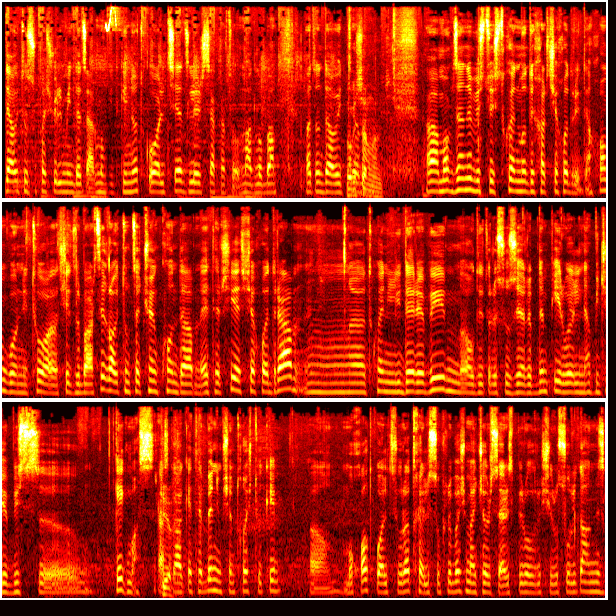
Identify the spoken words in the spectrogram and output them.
დავით უსუფაშვილი მინდა წარმოგიდგინოთ კოალიცია ძლიერი საქართველოს მადლობა. ბატონ დავით მობრძანებისთვის თქვენ მოდიხართ შეხვედრიდან ხო მგონი თუ შეიძლება არც იყავით თუმცა ჩვენ გქონდა ეთერში ეს შეხვედრა. თქვენი ლიდერები აუდიტორიის უზიარებდნენ პირველი ნაბიჯების გეგმას რას გააკეთებენ. იმ შემთხვევაში თუ კი მოხვალთ კოალიციურად ხელისუფლებაში მათ შორის არის პირველ რიგში რუსული კანონის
